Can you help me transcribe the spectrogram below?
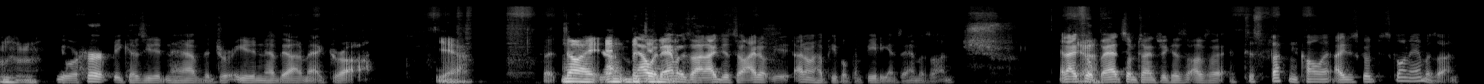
mhm, you were hurt because you didn't have the you didn't have the automatic draw. yeah, But no, I Now, and but now with you- Amazon, I just I don't I don't know how people compete against Amazon, and I feel bad sometimes because I was like, just fucking call it. I just go just go on Amazon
